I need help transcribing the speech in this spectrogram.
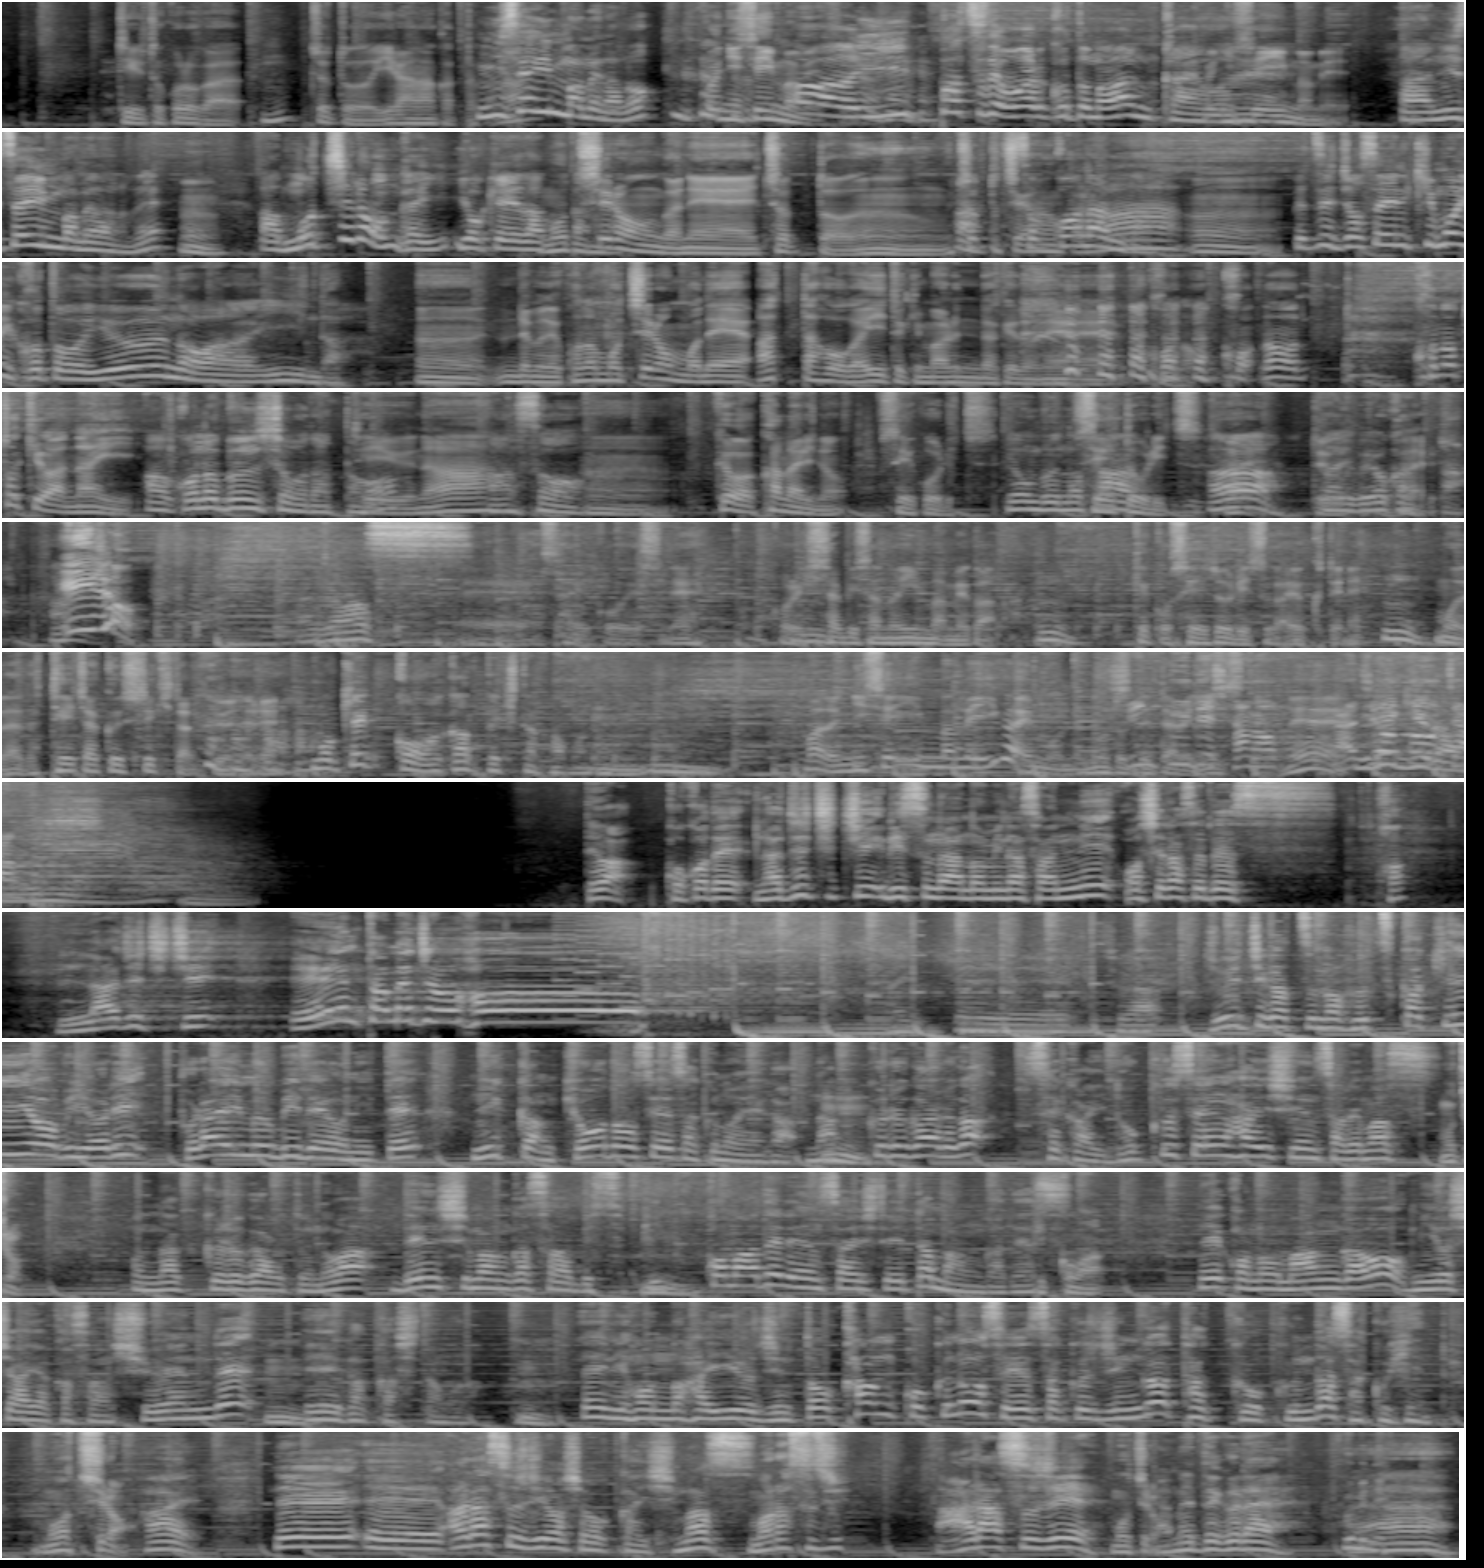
ていうところがちょっといらなかったかな。偽インマメなの？これ偽インあ豆あ一発で終わることもあんかよ、これ偽インね、豆あ偽インマメなのね、うん。あもちろんが余計だったんだ。もちろんがねちょっとうん。ちょっと違うのかな。そこなん別に女性にキモいことを言うのはいいんだ。うん、うん、でもねこのもちろんもねあった方がいい時もあるんだけどね。このこのこの時はない。っあこの文章だと？ていうな。あそう、ん、今日はかなりの成功率。4分の3正答率。ああ、はい。だいぶよかった。以上。ありがとうございます。えー最高ですね。これ久々のインマメが、結構正答率が良くてね、ん。もうだいたい定着してきたっていうんでね。もう結構分かってきたかもね、まだ偽インマメ以外もね戻ってたらいいですけど真空ねラジオ父ちゃんレギュラーのではここでラジチチリスナーの皆さんにお知らせです。は？ラジチチエンタメ情報ちら。11月の2日金曜日よりプライムビデオにて日韓共同制作の映画「ナックルガール」が世界独占配信されます、もちろん。このナックルガールというのは電子漫画サービスピッコマで連載していた漫画です、ピッコマ。でこの漫画を三好彩花さん主演で映画化したもの、で日本の俳優陣と韓国の制作陣がタッグを組んだ作品という。もちろん。はい。で、えーあらすじを紹介します。マラスジあらすじ。もちろん。やめてくれ。ああ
